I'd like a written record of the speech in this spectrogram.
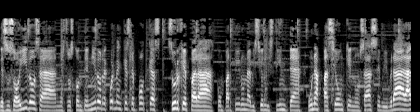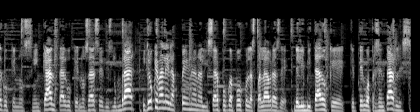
de, sus oídos a nuestros contenidos. Recuerden que este podcast surge para compartir una visión distinta, una pasión que nos hace vibrar, algo que nos encanta, algo que nos hace vislumbrar. Y creo que vale la pena analizar poco a poco las palabras de, del invitado que, que tengo a presentarles.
